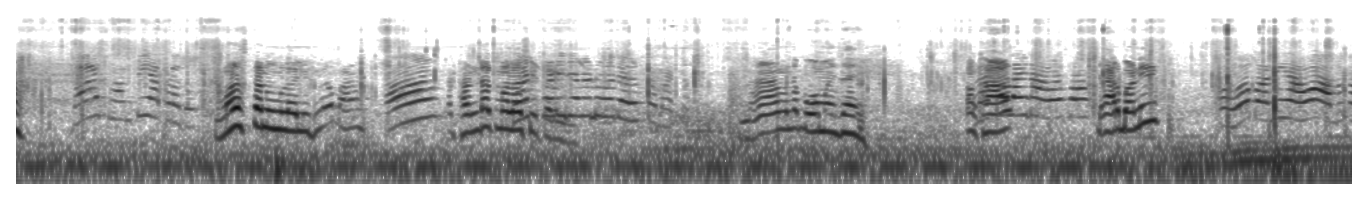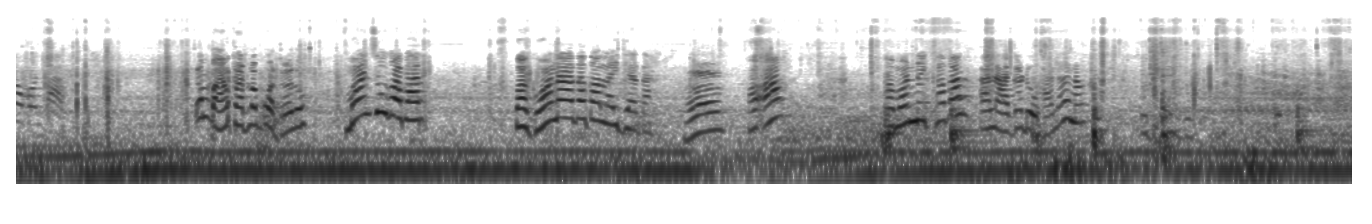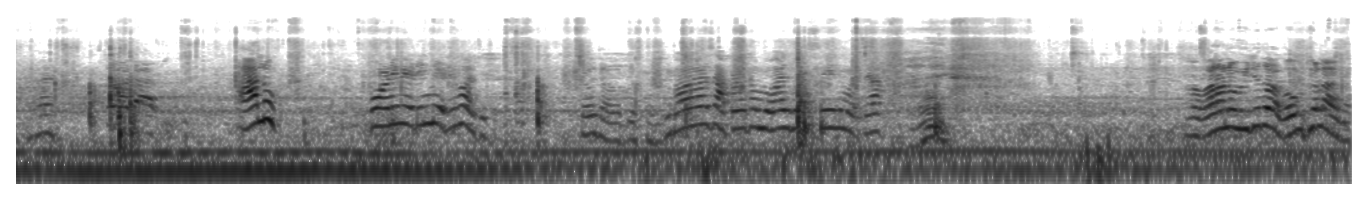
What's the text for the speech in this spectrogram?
મસ્ત ઊંઘ લઈ લીધી ઠંડક મળે છે ના મને બહુ મજા આવી. પણ ખા લઈને આવો છો. દાળ બની ઓહો બની આવો આલુ ટમણ તાર કેમ બાર ખાટલો કોતરે તો? મન શું ખબર? ભગવાન આ તો લઈ જતા હા. હા તમને નહીં ખબર? આ લાગે ડોહાના ને. ના. આલુ પોણી વેડીને મેલી છે ચાલે બસ આપણે તો મોજ મસ્તી મજા. સવારનો વીડિયો તો બહુ ઉઠ્યો લાગે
